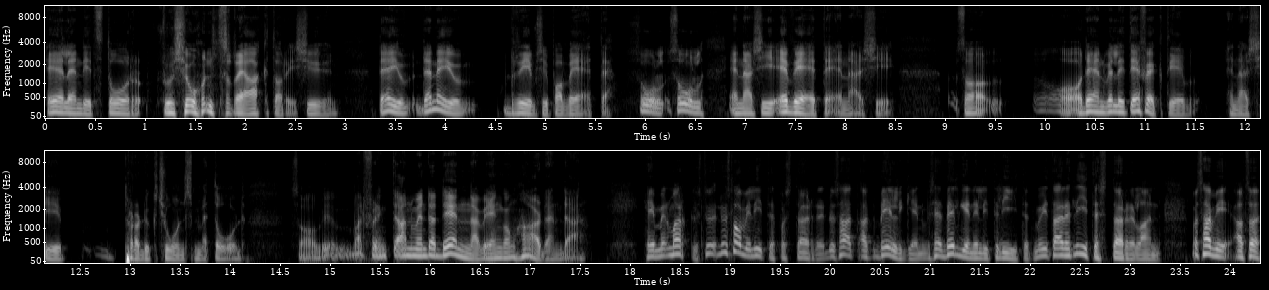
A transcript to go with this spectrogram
eländigt stor fusionsreaktor i skyn. Det är ju, den är ju, drivs ju på vete. Sol, solenergi är veteenergi. Så, och det är en väldigt effektiv energiproduktionsmetod. Så vi, varför inte använda den när vi en gång har den där? Hej men Markus, nu, nu slår vi lite på större. Du sa att, att Belgien, vi säger att Belgien är lite litet, men vi tar ett lite större land. Vad sa vi, alltså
